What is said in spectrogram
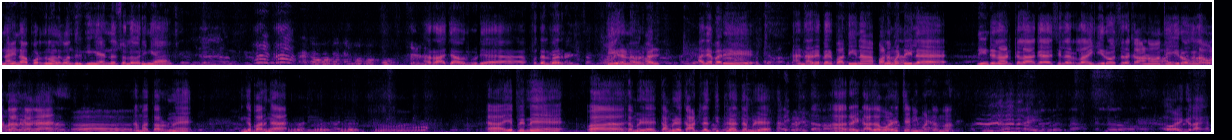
நைனா பிறந்த நாளுக்கு வந்திருக்கீங்க. என்ன சொல்ல வரீங்க? ராஜா அவர்களுடைய புதல்வர் தீரன் அவர்கள். அதே மாதிரி நிறைய பேர் பார்த்தீங்கன்னா பணமட்டையில் நீண்ட நாட்களாக சிலர்லாம் ஹீரோஸில் காணோம். அந்த ஹீரோங்கெல்லாம் ஒன்றா இருக்காங்க. நம்ம தருண் இங்கே பாருங்க. எப்பயுமே வா தமிழ் தமிழை காட்டில் திட்டுறா தமிழ். ஆ ரைட் அதான் உழைச்ச நீ மட்டும்தான். உழைக்கிறாங்க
